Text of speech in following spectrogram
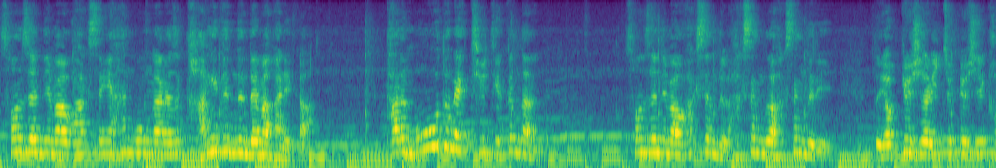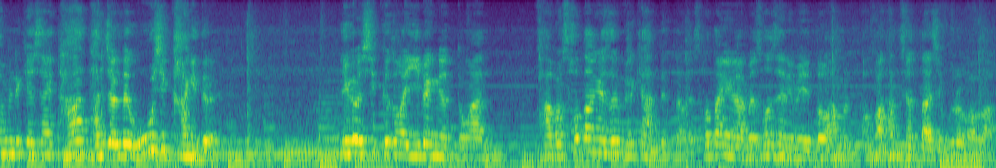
선생님하고 학생이 한 공간에서 강의 듣는 데만 가니까 다른 모든 activity가 끝나는 거예요. 선생님하고 학생들, 학생들 학생들이 또 옆 교실하고 이쪽 교실 커뮤니케이션이 다 단절되고 오직 강의 들어야 돼요. 이것이 그동안 200년 동안 과거 서당에서는 그렇게 안 됐다고요. 서당에 가면 선생님이 너 한번 한번 하늘천 따지 물어봐봐.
